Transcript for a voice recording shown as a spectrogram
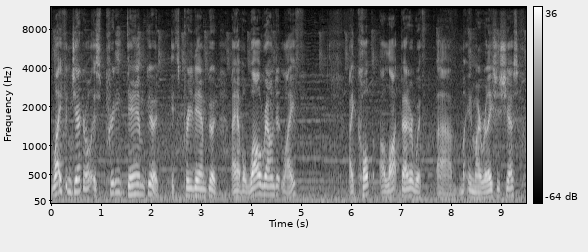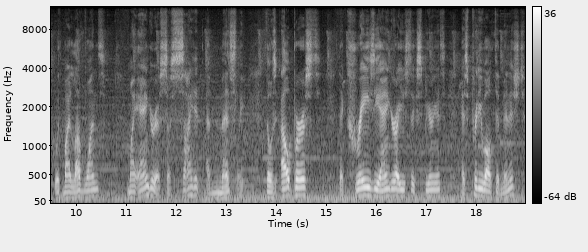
life in general is pretty damn good. It's pretty damn good. I have a well-rounded life. I cope a lot better with uh, in my relationships with my loved ones. My anger has subsided immensely. Those outbursts, that crazy anger I used to experience has pretty well diminished.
